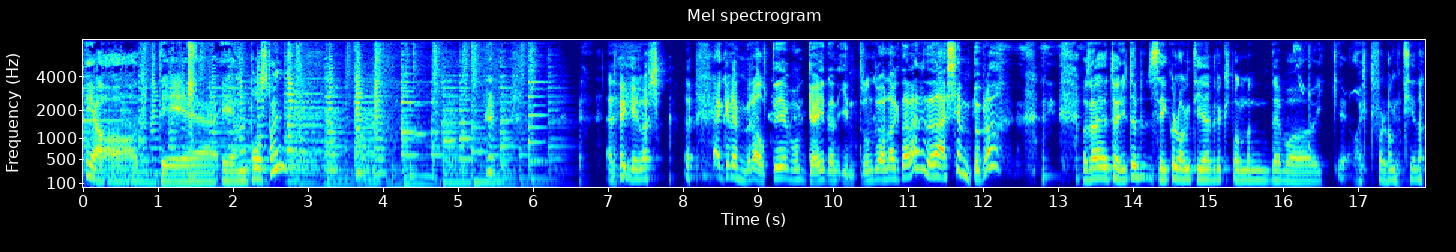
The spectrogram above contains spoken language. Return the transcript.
Ja, det er en påstand. Er det gøy, Lars? Jeg glemmer alltid hvor gøy den introen du har lagd der er. Den er kjempebra. altså, jeg tør ikke si hvor lang tid jeg brukte på den, men det var ikke altfor lang tid, da.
